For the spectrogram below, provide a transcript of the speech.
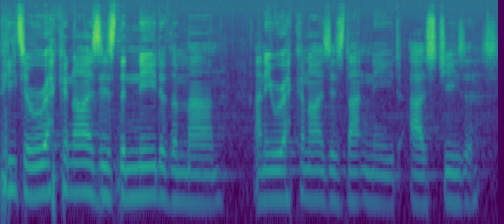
Peter recognizes the need of the man, and he recognizes that need as Jesus.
